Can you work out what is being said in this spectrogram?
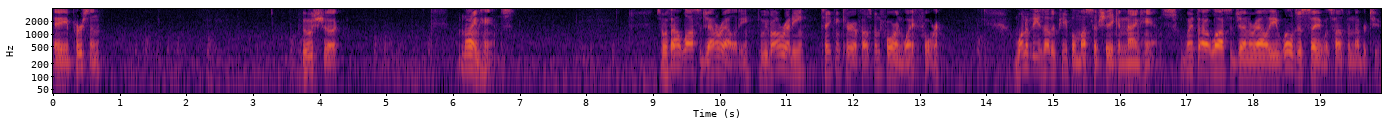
a person who shook nine hands. So without loss of generality, we've already taken care of husband four and wife four. One of these other people must have shaken nine hands. Without loss of generality, we'll just say it was husband number two.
